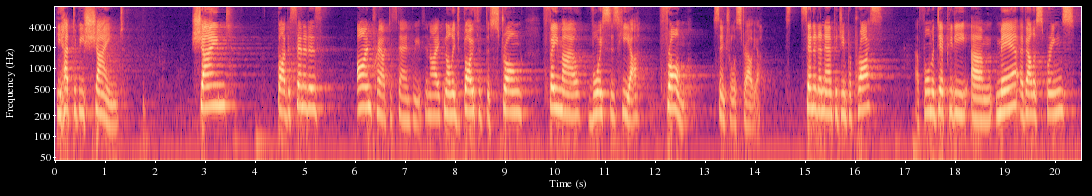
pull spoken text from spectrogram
he had to be shamed. Shamed by the senators I'm proud to stand with, and I acknowledge both of the strong female voices here from Central Australia. Senator Nampijinpa Price, a former Deputy um, Mayor of Alice Springs,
